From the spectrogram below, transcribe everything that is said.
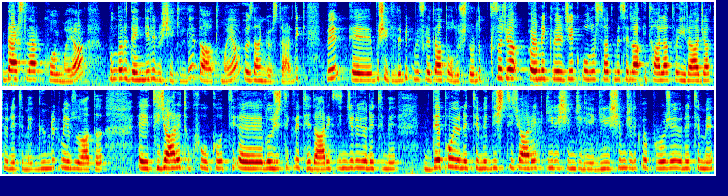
dersler koymaya, bunları dengeli bir şekilde dağıtmaya özen gösterdik ve e, bu şekilde bir müfredat oluşturduk. Kısaca örnek verecek olursak mesela ithalat ve ihracat yönetimi, gümrük mevzuatı, e, ticaret hukuku, e, lojistik ve tedarik zinciri yönetimi, depo yönetimi, diş ticaret girişimciliği, girişimcilik ve proje yönetimi,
